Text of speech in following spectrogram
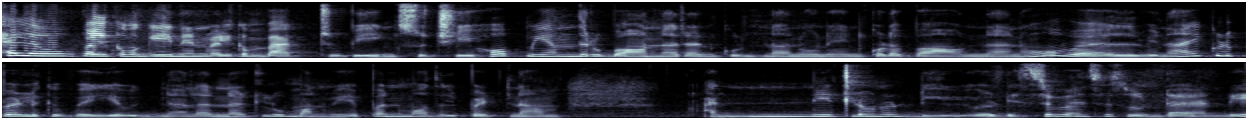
Hello welcome again and welcome back to being Suchi hope మీ అందరూ బాగున్నారు అనుకుంటున్నాను. నేను కూడా బాగున్నాను. వెల్ వినాయకుడి పెళ్ళికి వెయ్యి విఘ్నాలు అన్నట్లు మనం ఏ పని మొదలు పెట్టినాం? అన్నిట్లోనూ డి డిస్టర్బెన్సెస్ ఉంటాయండి.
